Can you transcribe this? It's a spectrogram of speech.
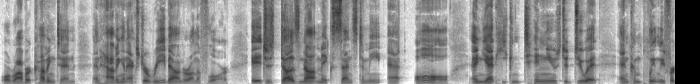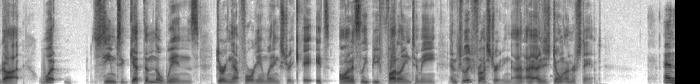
or Robert Covington and having an extra rebounder on the floor. It just does not make sense to me at all. And yet he continues to do it and completely forgot what seemed to get them the wins during that four game winning streak. It's honestly befuddling to me, and it's really frustrating, Matt. I, I just don't understand. And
